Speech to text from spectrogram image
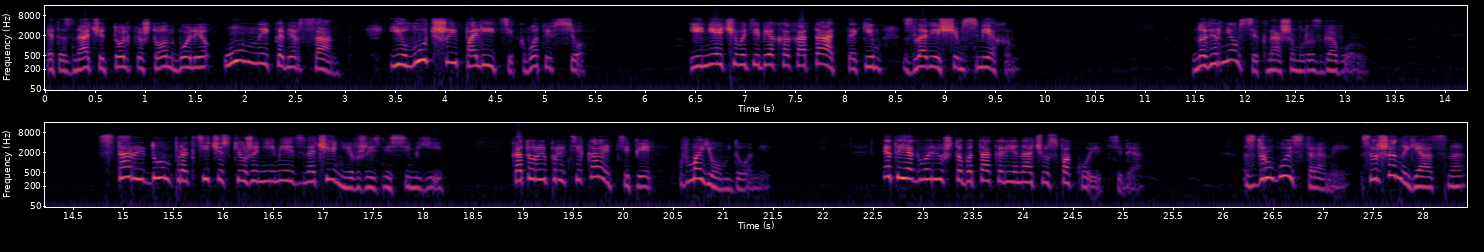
это значит только, что он более умный коммерсант и лучший политик, вот и все и нечего тебе хохотать таким зловещим смехом. Но вернемся к нашему разговору. Старый дом практически уже не имеет значения в жизни семьи, который протекает теперь в моем доме. Это я говорю, чтобы так или иначе успокоить тебя. С другой стороны, совершенно ясно,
